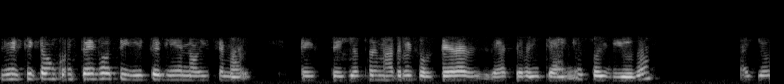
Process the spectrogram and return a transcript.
Necesito un consejo si hice bien o hice mal. Este, yo soy madre soltera desde hace 20 años, soy viuda. Yo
